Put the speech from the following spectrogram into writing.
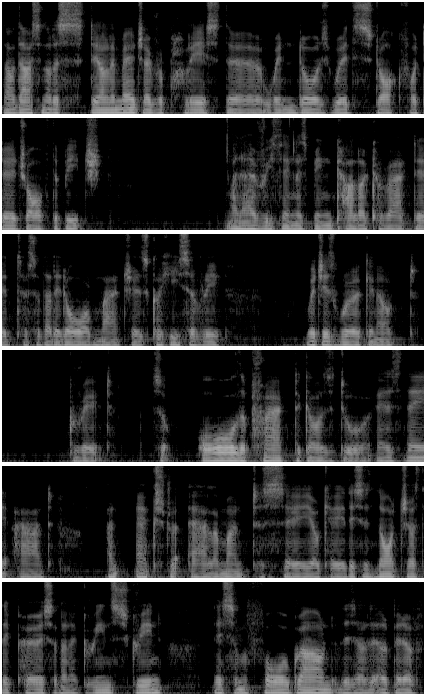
Now that's not a still image. I've replaced the windows with stock footage of the beach. And everything has been color corrected so that it all matches cohesively which is working out great. So all the practicals do is they add an extra element to say, okay, this is not just a person on a green screen. There's some foreground, there's a little bit of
